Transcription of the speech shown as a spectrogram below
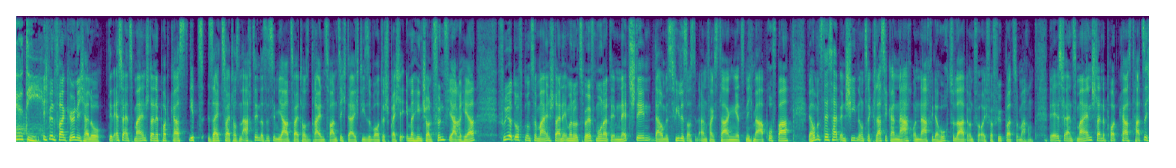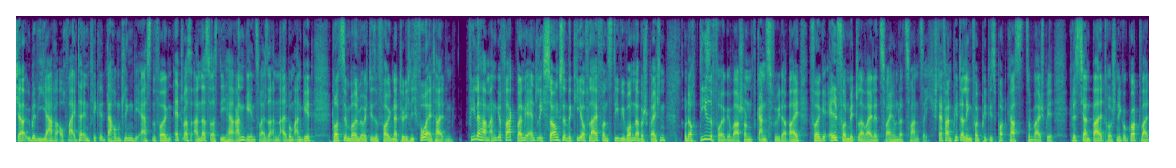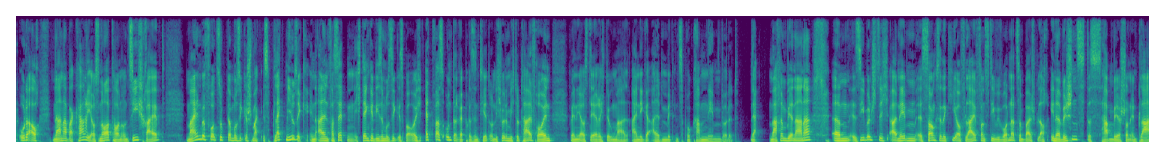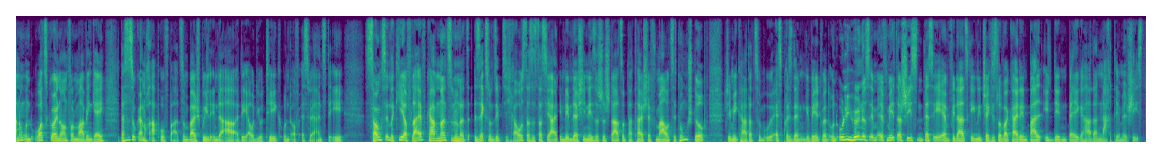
ARD. Ich bin Frank König, hallo. Den SW1 Meilensteine Podcast gibt's seit 2018, das ist im Jahr 2023, da ich diese Worte spreche, immerhin schon fünf Jahre her. Früher durften unsere Meilensteine immer nur zwölf Monate im Netz stehen, darum ist vieles aus den Anfangstagen jetzt nicht mehr abrufbar. Wir haben uns deshalb entschieden, unsere Klassiker nach und nach wieder hochzuladen und für euch verfügbar zu machen. Der SW1 Meilensteine Podcast hat sich ja über die Jahre auch weiterentwickelt, darum klingen die ersten Folgen etwas anders, was die Herangehensweise an ein Album angeht. Trotzdem wollen wir euch diese Folgen natürlich nicht vorenthalten. Viele haben angefragt, wann wir endlich Songs in the Key of Life von Stevie Wonder besprechen. Und auch diese Folge war schon ganz früh dabei. Folge 11 von mittlerweile 220. Stefan Pitterling von Pittys Podcast zum Beispiel, Christian Baltrusch, Nico Gottwald oder auch Nana Bakari aus Nordhorn. Und sie schreibt, mein bevorzugter Musikgeschmack ist Black Music in allen Facetten. Ich denke, diese Musik ist bei euch etwas unterrepräsentiert und ich würde mich total freuen, wenn ihr aus der Richtung mal einige Alben mit ins Programm nehmen würdet. Ja, machen wir, Nana. Ähm, sie wünscht sich äh, neben Songs in the Key of Life von Stevie Wonder zum Beispiel auch Inner Visions. Das haben wir schon in Planung. Und What's Going On von Marvin Gaye, das ist sogar noch abrufbar. Zum Beispiel in der ARD Audiothek und auf swr1.de. Songs in the Key of Life kam 1976 raus. Das ist das Jahr, in dem der chinesische Staats- und Parteichef Mao Zedong stirbt, Jimmy Carter zum US-Präsidenten gewählt wird und Uli Hoeneß im Elfmeterschießen des EM-Finals gegen die Tschechoslowakei den Ball in den Belgehader Nachthimmel schießt.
